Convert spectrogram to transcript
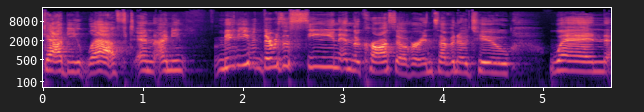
Gabby left and I mean maybe even there was a scene in the crossover in 702 when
